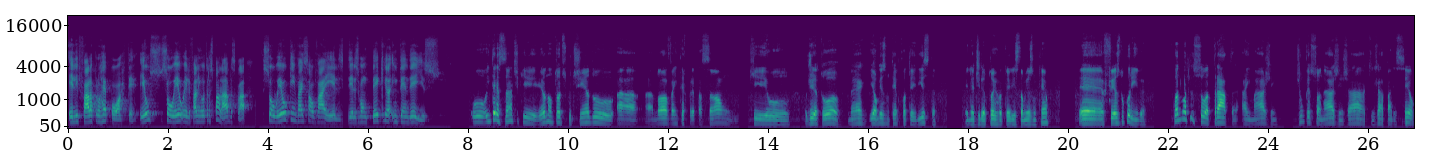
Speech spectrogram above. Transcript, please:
ele fala para o repórter: Eu sou eu, ele fala em outras palavras, claro, sou eu quem vai salvar eles, e eles vão ter que entender isso. O interessante é que eu não estou discutindo a, a, nova interpretação que o, o diretor, né, e ao mesmo tempo roteirista, ele é diretor e roteirista ao mesmo tempo, é, fez do Coringa. Quando uma pessoa trata a imagem de um personagem já que já apareceu,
